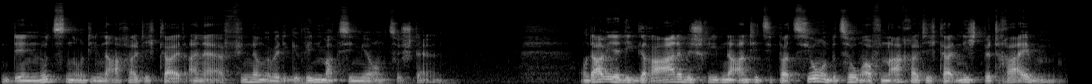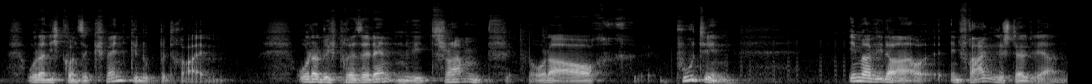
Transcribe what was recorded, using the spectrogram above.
den Nutzen und die Nachhaltigkeit einer Erfindung über die Gewinnmaximierung zu stellen. Und da wir die gerade beschriebene Antizipation bezogen auf Nachhaltigkeit nicht betreiben oder nicht konsequent genug betreiben, oder durch Präsidenten wie Trump oder auch Putin immer wieder in Frage gestellt werden,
